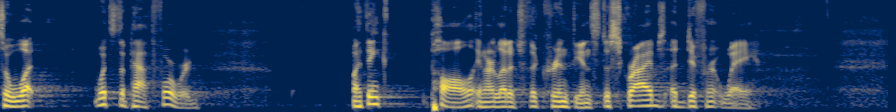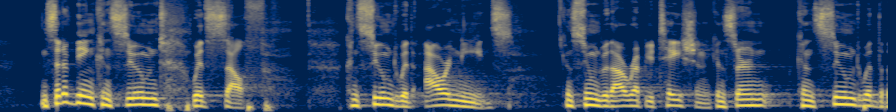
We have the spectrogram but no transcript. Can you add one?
So, what, what's the path forward? I think Paul, in our letter to the Corinthians, describes a different way. Instead of being consumed with self, consumed with our needs, consumed with our reputation, concerned, consumed with, the,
